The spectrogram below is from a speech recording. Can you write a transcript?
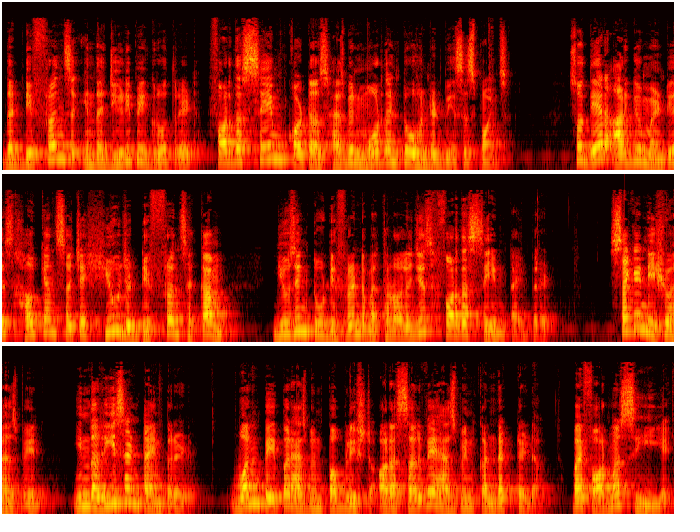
the difference in the GDP growth rate for the same quarters has been more than 200 basis points. So their argument is how can such a huge difference come using two different methodologies for the same time period. Second issue has been in the recent time period, one paper has been published or a survey has been conducted by former CEA,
